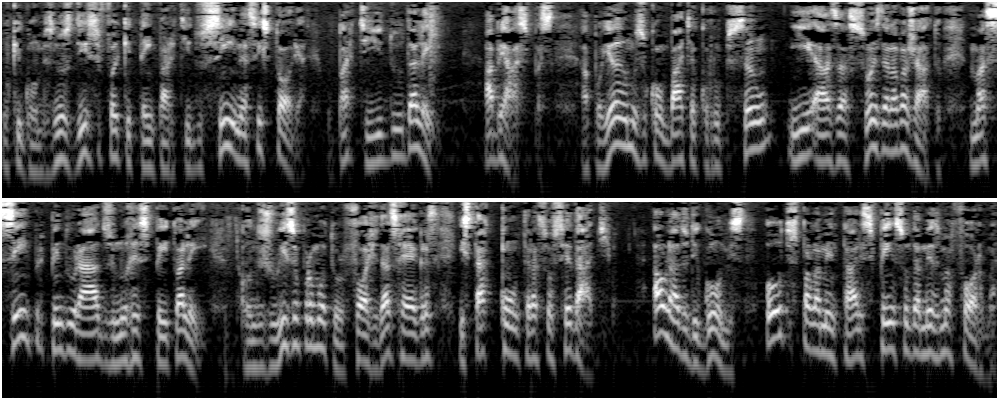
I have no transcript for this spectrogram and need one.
O que Gomes nos disse foi que tem partido sim nessa história, o partido da lei. Abre aspas. Apoiamos o combate à corrupção e às ações da Lava Jato, mas sempre pendurados no respeito à lei. Quando o juiz ou promotor foge das regras, está contra a sociedade. Ao lado de Gomes, outros parlamentares pensam da mesma forma,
